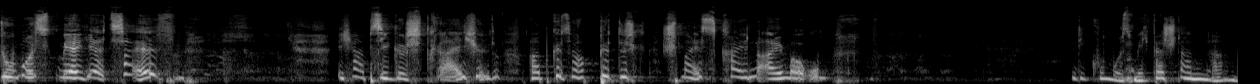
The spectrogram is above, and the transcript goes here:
du musst mir jetzt helfen. Ich habe sie gestreichelt, habe gesagt, bitte schmeiß keinen Eimer um. Und die Kuh muss mich verstanden haben.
